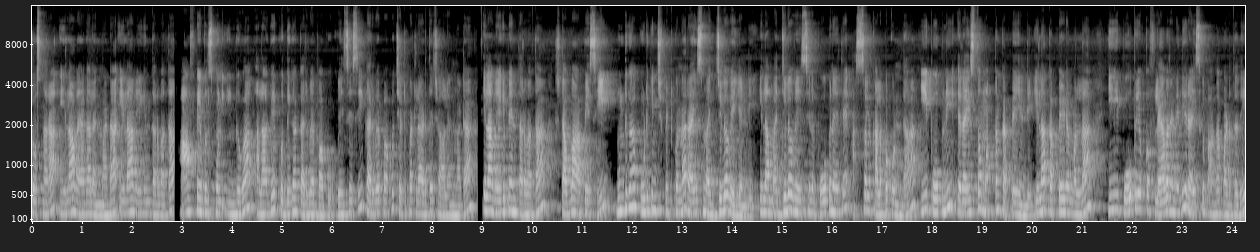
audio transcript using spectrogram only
చూస్తున్నారా? ఇలా వేగాలన్నమాట. ఇలా వేగిన తర్వాత హాఫ్ టేబుల్ స్పూన్ ఇంగువ అలాగే కొద్దిగా కరివేపాకు వేసేసి కరివేపాకు చిటపట్లాడితే చాలన్నమాట. ఇలా వేగిపోయిన తర్వాత స్టవ్ ఆపేసి ముందుగా ఉడికించి పెట్టుకున్న రైస్ మధ్యలో వేయండి. ఇలా మధ్యలో వేసిన పోపునైతే అస్సలు కలపకుండా ఈ పోపుని రైస్తో మొత్తం కప్పేయండి. ఇలా కప్పేయడం వల్ల ఈ పోపు యొక్క ఫ్లేవర్ అనేది రైస్కి బాగా పడుతుంది.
